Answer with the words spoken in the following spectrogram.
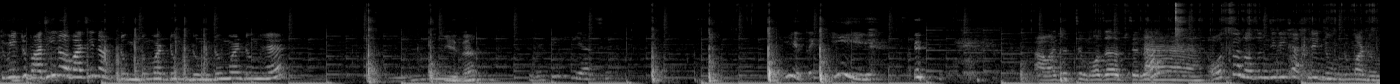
তুমি একটু বাজি নাও বাজি নাও। ডুম ডুমা ডুম ডুম ডুমা ডুম হ্যাঁ? কি এটা? দেখি কি আছে? কি এটা কি? আওয়াজ হচ্ছে মজা হচ্ছে না? হ্যাঁ। ও তো নতুন জিনিস আসলে ডুম ডুমা ডুম।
